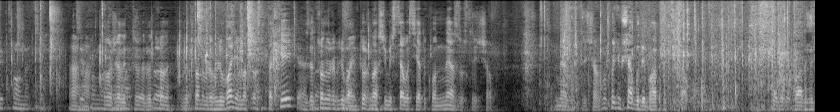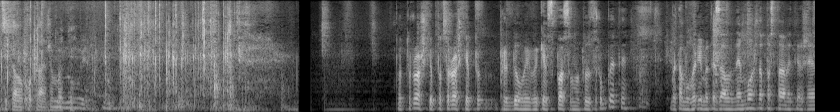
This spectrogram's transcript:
Електронне це. Ага, теж електро- електронним, електронним регулюванням. Насос такий, з електронним регулюванням. Теж в нашій місцевості я такого не зустрічав. Не зустрічав. Ну потім ще буде багато що цікавого. Ще буде багато що цікавого, покажемо. Потрошки, потрошки пр- придумуємо, яким способом тут зробити. Бо там вгорі ми казали, не можна поставити, вже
